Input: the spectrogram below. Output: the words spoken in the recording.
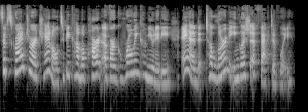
Subscribe to our channel to become a part of our growing community and to learn English effectively.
